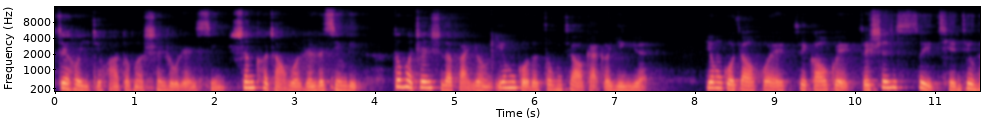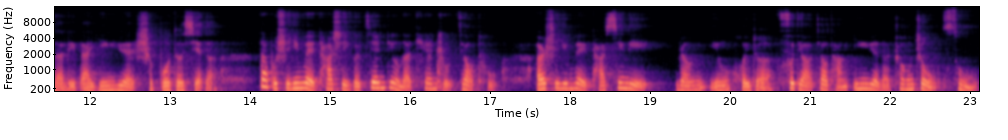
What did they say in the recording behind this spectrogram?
最后一句话多么深入人心，深刻掌握人的心理，多么真实的反映英国的宗教改革音乐。英国教会最高贵、最深邃前进的礼拜音乐是伯德写的，倒不是因为他是一个坚定的天主教徒，而是因为他心里仍萦回着复调教堂音乐的庄重肃穆。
